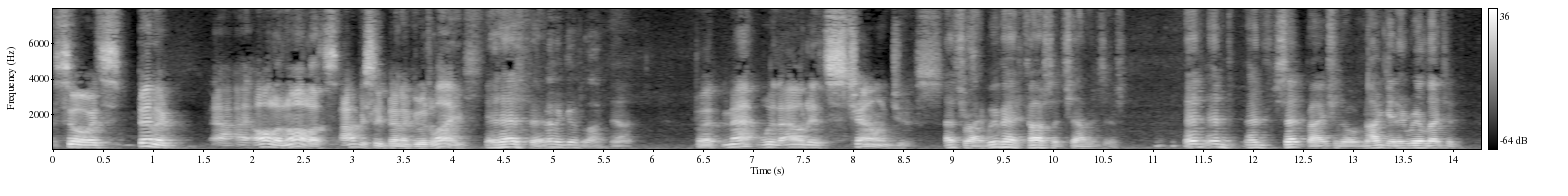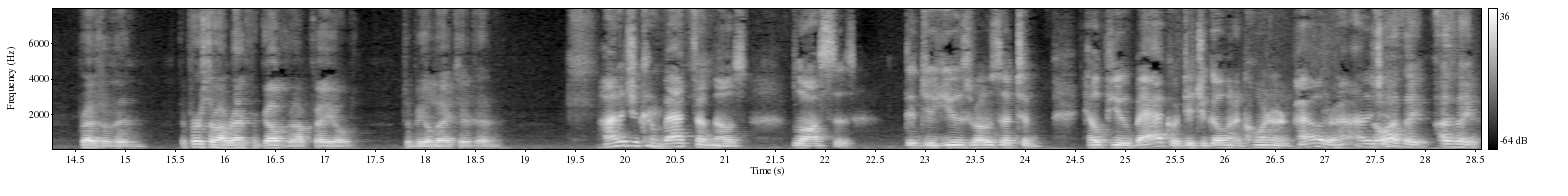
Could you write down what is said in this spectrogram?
So it's been a, uh, all in all, it's obviously been a good life, It has been. Been a good life. Yeah. but not without its challenges. That's right. We've had constant challenges and, and, and setbacks, you know, not getting reelected president. The first time I ran for governor, I failed to be elected. And How did you come back from those losses? Did you use Rosa to help you back, or did you go in a corner and pout, or how, how did no, you? I think, I think,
